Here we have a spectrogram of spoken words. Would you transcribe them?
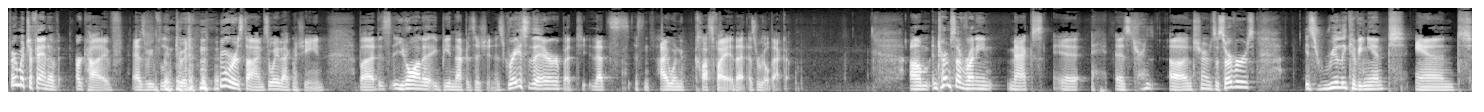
very much a fan of archive, as we've linked to it numerous times, the Wayback Machine. But you don't want to be in that position. It's great it's there, but that's I wouldn't classify that as a real backup. Um, in terms of running Macs uh, as uh, in terms of servers, it's really convenient, and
